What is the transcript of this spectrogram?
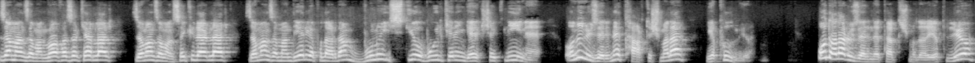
Zaman zaman muhafazakarlar, zaman zaman sekülerler, zaman zaman diğer yapılardan bunu istiyor bu ülkenin gerçekliğine. Onun üzerine tartışmalar yapılmıyor. Odalar üzerinde tartışmalar yapılıyor.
